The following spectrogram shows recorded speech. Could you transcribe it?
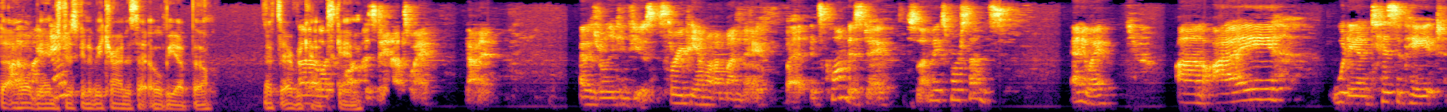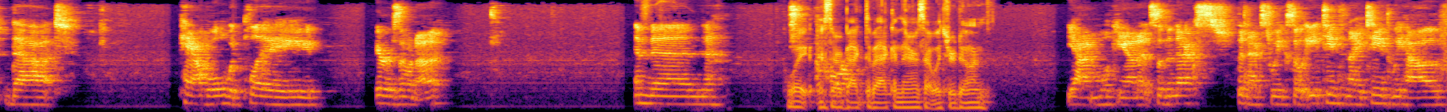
That whole game's just going to be trying to set Ovi up, though. That's every Oh, it's game. Columbus Day. That's why. Got it. I was really confused. It's 3 p.m. on a Monday, but it's Columbus Day, so that makes more sense. Anyway, um, I would anticipate that Cavill would play Arizona, and then Wait, is there a back to back in there? Is that what you're doing? Yeah, I'm looking at it. So the next the next week, so 18th, 19th, we have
